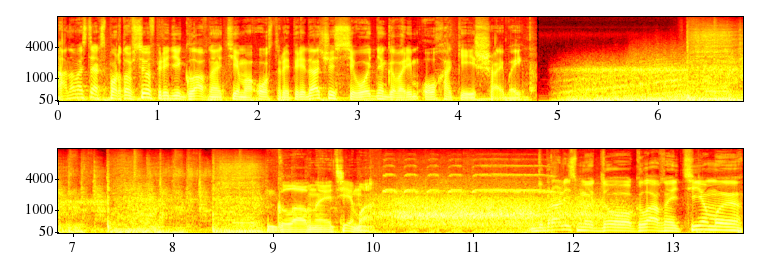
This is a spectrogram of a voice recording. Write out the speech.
О новостях спорта все. Впереди главная тема острой передачи. Сегодня говорим о хоккее с шайбой. Главная тема. Добрались мы до главной темы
